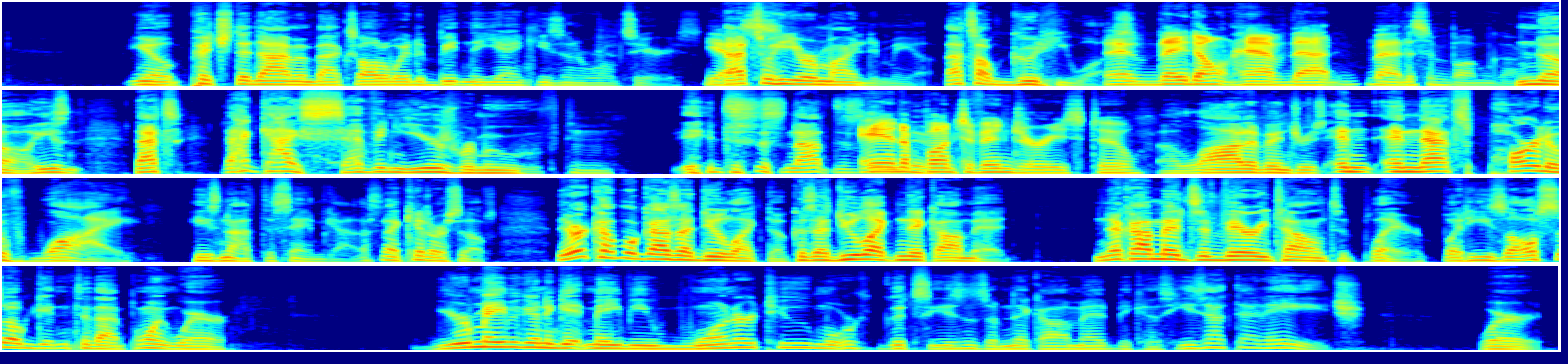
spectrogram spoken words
you know, pitched the Diamondbacks all the way to beating the Yankees in the World Series. That's what he reminded me of. That's how good he was. And they don't have that Madison Bumgarner. No, he's that's that guy's seven years removed. Mm. It's just not the same. and a dude. bunch of injuries too. a lot of injuries, and and that's part of why he's not the same guy. Let's not kid ourselves. There are a couple of guys I do like though, because I do like Nick Ahmed. Nick Ahmed's a very talented player, but he's also getting to that point where you're maybe going to get maybe one or two more good seasons of Nick Ahmed because he's at that age where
